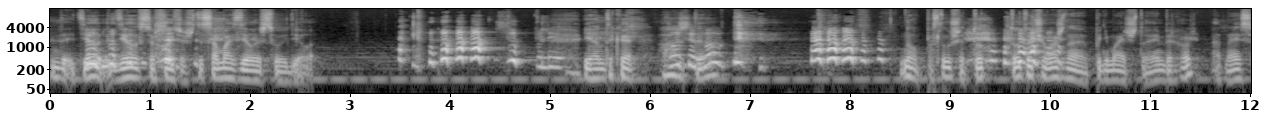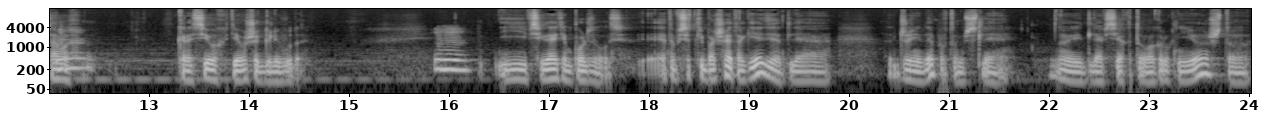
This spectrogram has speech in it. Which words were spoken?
Да, делай, делай, что хочешь, ты сама сделаешь свое дело. Блин. И она такая, а, Слушай, да. ну... Ну, послушай, тут, тут очень важно понимать, что Эмбер Хорд одна из самых mm-hmm. красивых девушек Голливуда. Mm-hmm. И всегда этим пользовалась. Это все-таки большая трагедия для Джонни Деппа в том числе, ну и для всех, кто вокруг нее, что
